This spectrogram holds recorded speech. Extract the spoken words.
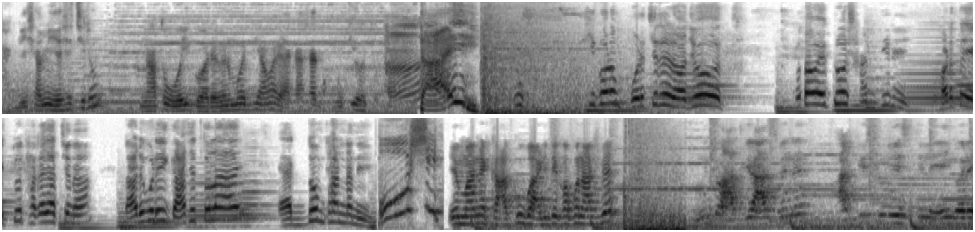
ভাগ্যিস আমি এসেছিলাম না তো ওই গরমের মধ্যে আমার একা একা ঘুমটি হতো। তাই? কি গরম পড়েছে রে রজত। কোথাও একটু শান্তি নেই ঘরে তো একটু থাকা যাচ্ছে না। তার উপরে এই গাছের তলায় একদম ঠান্ডা নেই। এ মানে কাকু বাড়িতে কখন আসবে? তুমি তো আজকে আসবে না আজকে তুমি এসেছিলে এই ঘরে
